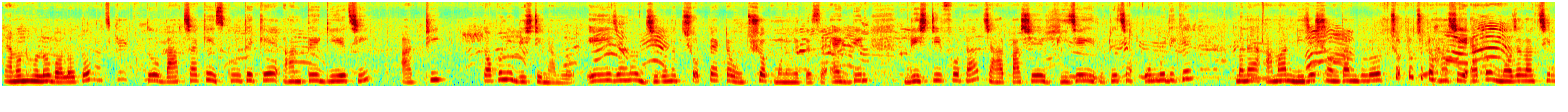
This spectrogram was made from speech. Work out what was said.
কেমন হলো বলো তো? তো বাচ্চাকে স্কুল থেকে আনতে গিয়েছি আর ঠিক তখনই বৃষ্টি নামলো। এই যেন জীবনের ছোট্ট একটা উৎসব মনে হইতেছে। একদিন বৃষ্টির ফোঁটা চারপাশে ভিজেই উঠেছে। অন্যদিকে মানে আমার নিজের সন্তানগুলোর ছোট্ট ছোট্ট হাসি, এত মজা লাগছিল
